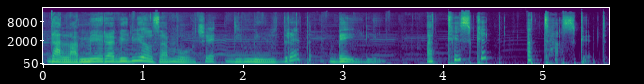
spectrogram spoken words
dalla meravigliosa voce di Mildred Bailey. A Tisket, a Tasket.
